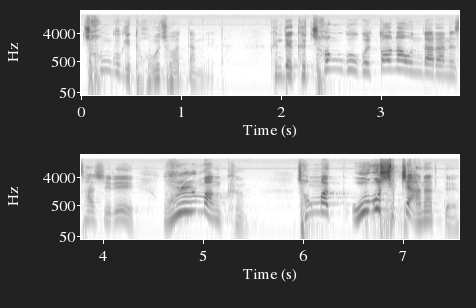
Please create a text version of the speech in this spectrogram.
천국이 너무 좋았답니다. 근데 그 천국을 떠나온다라는 사실이 울 만큼 정말 오고 싶지 않았대요.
